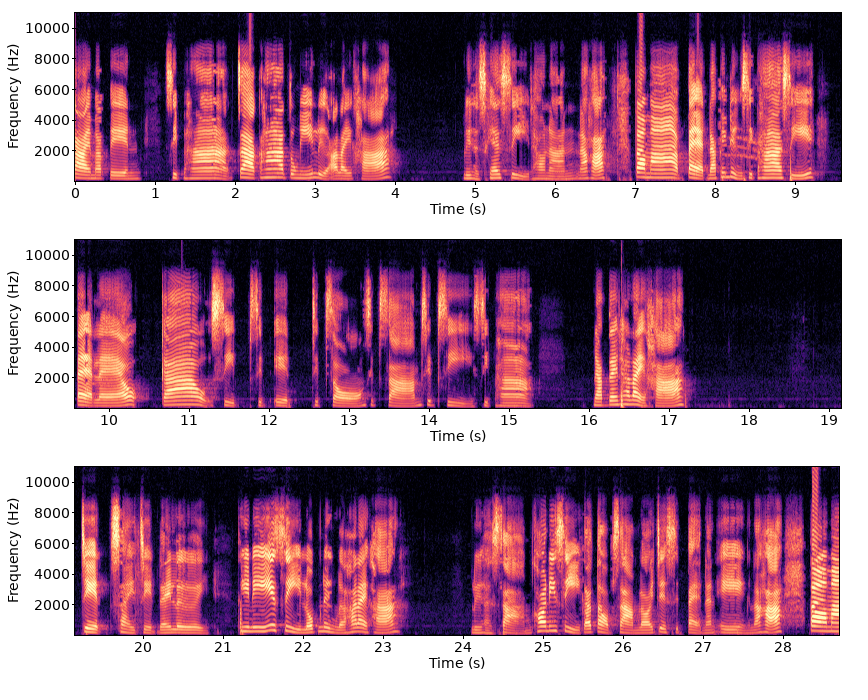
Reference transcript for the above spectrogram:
กลายมาเป็น15จาก5ตรงนี้เหลืออะไรคะเหลือแค่ 4 เท่านั้นนะคะ ต่อมา 8 นับให้ถึง 15สิ 8แล้ว9 10 11 12 13 14 15นับได้เท่าไหร่คะ7ใส่7ได้เลย ทีนี้4ลบ1เหลือเท่าไหร่คะเหลือ 3 ข้อที่ 4 ก็ตอบ 378 นั่นเองนะคะ ต่อมา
